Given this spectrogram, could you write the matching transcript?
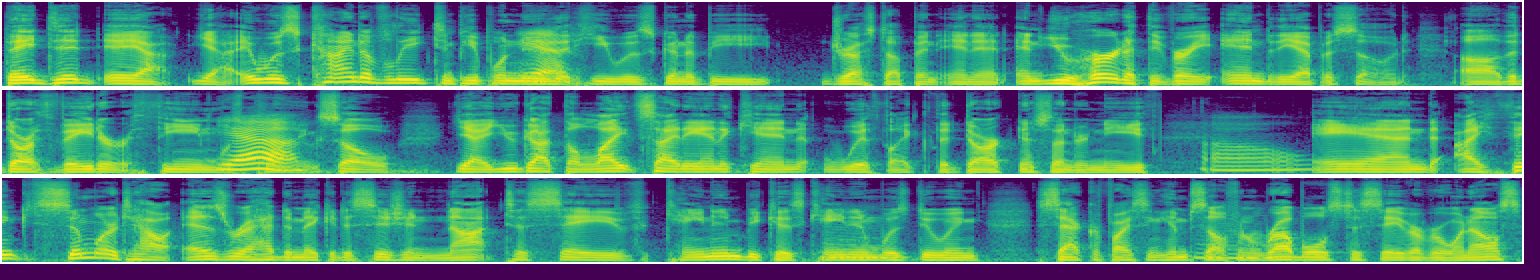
They did, yeah, yeah. It was kind of leaked, and people knew Yeah. that he was going to be dressed up in, in it. And you heard at the very end of the episode, uh, the Darth Vader theme was Yeah. playing. So yeah, you got the light side Anakin with like the darkness underneath. Oh. And I think similar to how Ezra had to make a decision not to save Kanan because Kanan Mm. was doing sacrificing himself and Rebels to save everyone else.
